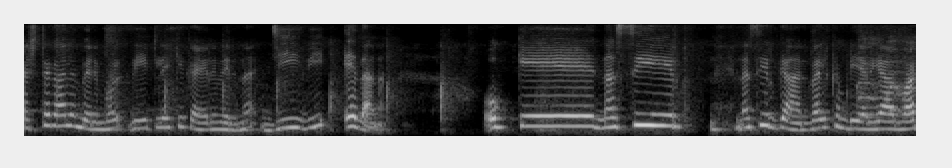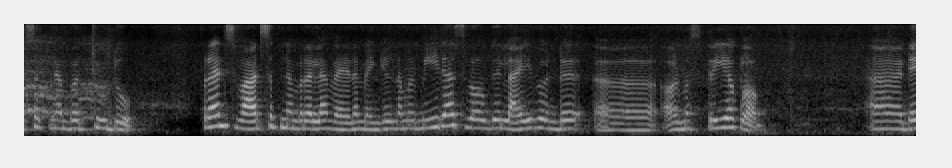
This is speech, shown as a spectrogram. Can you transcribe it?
കഷ്ടകാലം വരുമ്പോൾ വീട്ടിലേക്ക് കയറി വരുന്ന ജീവി ഏതാണ്? Okay Naseer Naseer Khan welcome dear യാർ WhatsApp number to do friends WhatsApp number എല്ലാം വേണമെങ്കിൽ നമ്മൾ മീരാസ് വ്ലോഗ് ലൈവ് ഉണ്ട് ഓൾമോസ്റ്റ് ത്രീ ഓ ക്ലോക്ക് ഡേ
